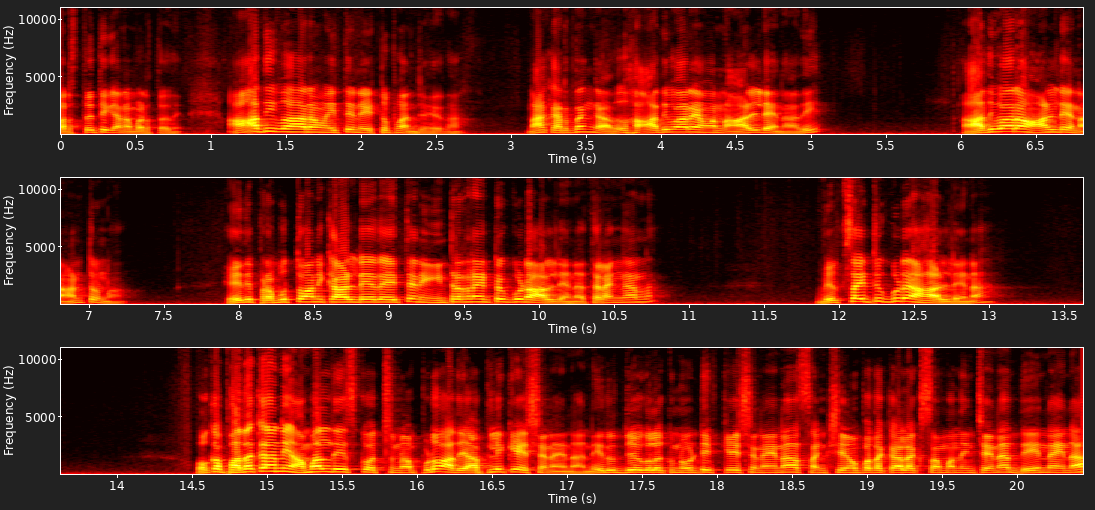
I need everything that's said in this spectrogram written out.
పరిస్థితి కనబడుతుంది. ఆదివారం అయితే నెట్టు పని చేయదా? నాకు అర్థం కాదు. ఆదివారం ఏమన్నా హాలిడేనా అది? ఆదివారం హాలిడేనా అంటున్నా. ఏది ప్రభుత్వానికి హాలిడే అయితే ఇంటర్నెట్కి కూడా హాలిడేనా? తెలంగాణ? వెబ్సైట్కి కూడా హాలిడేనా? ఒక పథకాన్ని అమలు తీసుకొచ్చినప్పుడు అది అప్లికేషన్ అయినా నిరుద్యోగులకు నోటిఫికేషన్ అయినా సంక్షేమ పథకాలకు సంబంధించైనా దేన్నైనా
